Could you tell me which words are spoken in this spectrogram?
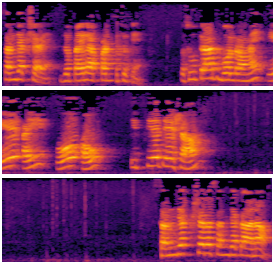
संध्यक्षर हैं, जो पहले आप पढ़ चुके हैं। तो सूत्रार्थ बोल रहा हूँ मैं, ए आई ओ, औ इत्येतेषाम संध्यक्षर संज्ञकानाम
